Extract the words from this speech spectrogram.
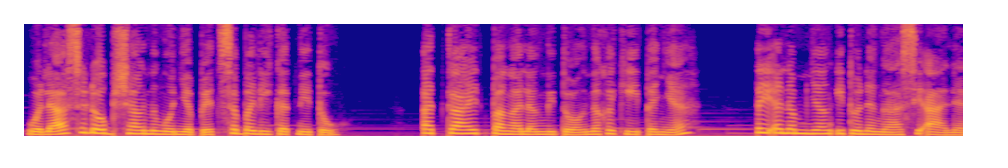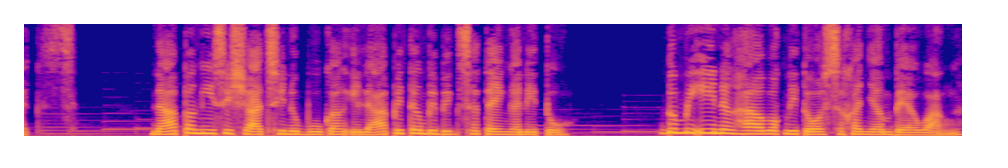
Wala sa loob siyang nangunyapit sa balikat nito. At kahit pangalang nito ang nakikita niya, ay alam niyang ito na nga si Alex. Napangisi siya at sinubukang ilapit ang bibig sa tenga nito. Dumiin ang hawak nito sa kanyang bewang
